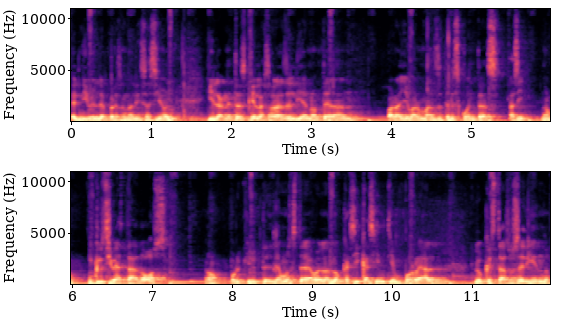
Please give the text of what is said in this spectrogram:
el nivel de personalización y la neta es que las horas del día no te dan para llevar más de tres cuentas así, ¿no? Inclusive hasta dos, ¿no? Porque tendríamos que estar evaluando casi casi en tiempo real lo que está sucediendo.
